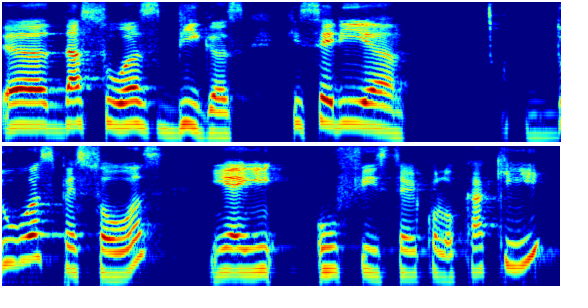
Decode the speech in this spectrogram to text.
uh, das suas bigas, que seria duas pessoas, e aí o Fister colocar aqui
